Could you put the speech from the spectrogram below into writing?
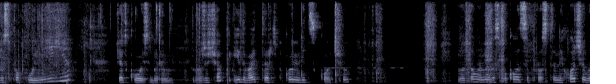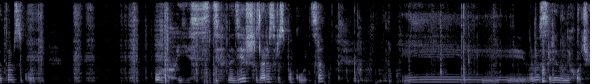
розпакуємо її. Спочатку ось беремо ножичок і давайте розпакуємо від скотчу. Но то воно розпаковуватися просто не хоче, бо там скотч. Ох, єсть. Надіюсь, що зараз розпакується. І воно все рівно не хоче.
